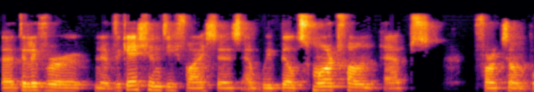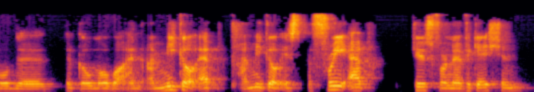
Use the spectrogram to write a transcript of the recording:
uh, deliver navigation devices and we build smartphone apps for example, the, the Go Mobile and Amigo app. Amigo is a free app used for navigation.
